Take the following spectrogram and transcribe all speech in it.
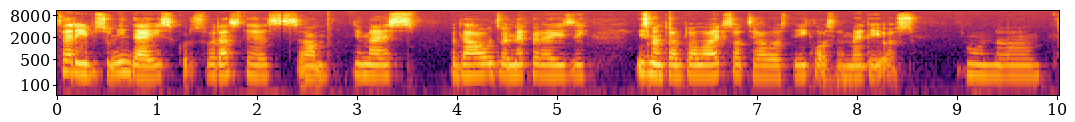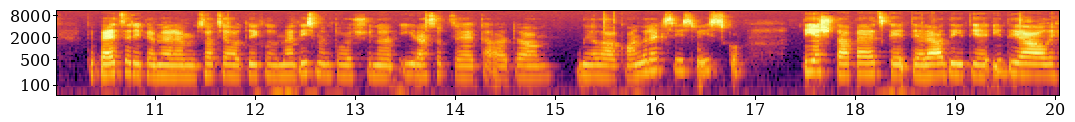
cerības un idejas, kuras var rasties, um, ja mēs pa daudz vai nepareizi izmantojam to laiku sociālajos tīklos vai medijos. Un, um, Tāpēc arī, piemēram, sociālo tīklu un mediju izmantošana ir asociēta ar um, lielāku anoreksijas risku. Tieši tāpēc, ka ir tie rādītie ideāli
